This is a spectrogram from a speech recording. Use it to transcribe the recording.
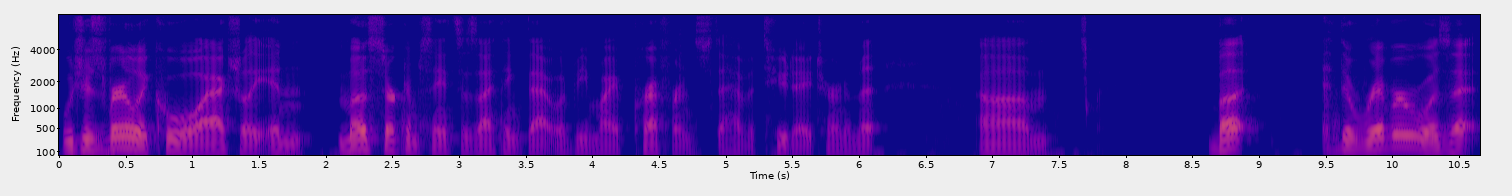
which is really cool. I actually, in most circumstances, I think that would be my preference to have a two day tournament. Um, but the river was at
